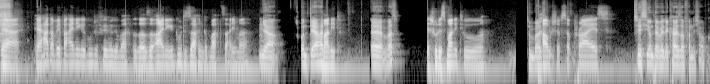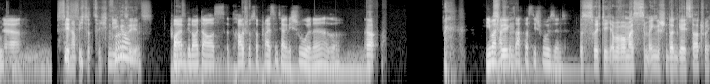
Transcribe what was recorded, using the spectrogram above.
Ja, der hat auf jeden Fall einige gute Filme gemacht, also so einige gute Sachen gemacht, sag ich mal. Ja, und der hat, Money. äh, was? Der Shoot is Money to, Zum Beispiel. Traumschiff Surprise. Sissi und der wilde Kaiser fand ich auch gut. Ja. Den habe ich tatsächlich nie gesehen. Vor Was? allem die Leute aus äh, Traumschiff Surprise sind ja eigentlich schwul, ne? Also. Ja, Niemand Deswegen- hat gesagt, dass die schwul sind. das ist richtig. Aber warum heißt es im Englischen dann Gay Star Trek?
